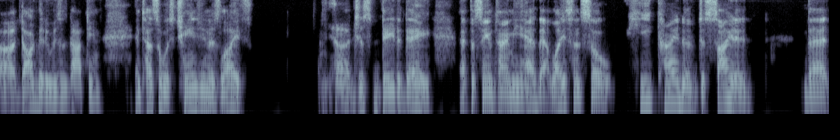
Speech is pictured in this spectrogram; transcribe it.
uh, dog that he was adopting, and Tessa was changing his life uh, just day to day. At the same time, he had that license, so he kind of decided that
